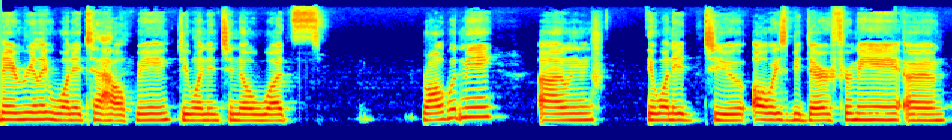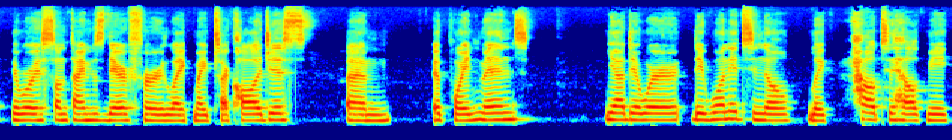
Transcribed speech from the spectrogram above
they really wanted to help me. They wanted to know what's wrong with me. Um, they wanted to always be there for me. Um, they were sometimes there for like my psychologist um, appointments. Yeah, they were. They wanted to know like how to help me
